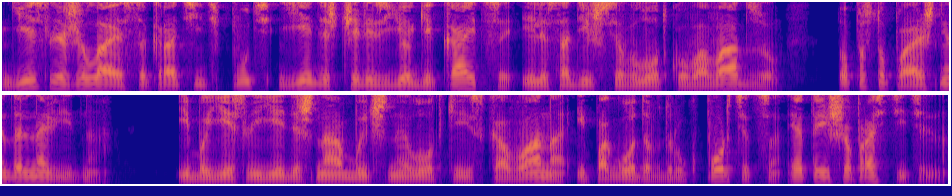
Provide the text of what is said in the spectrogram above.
Если, желая сократить путь, едешь через йоги-кайцы или садишься в лодку в Авадзу, то поступаешь недальновидно. Ибо если едешь на обычной лодке из Кавана и погода вдруг портится, это еще простительно.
